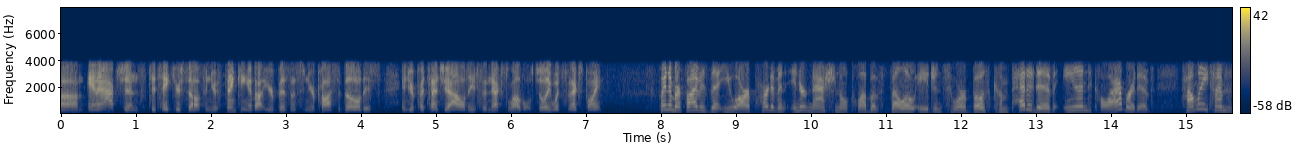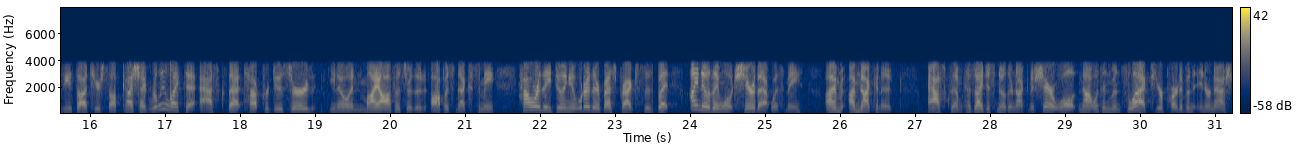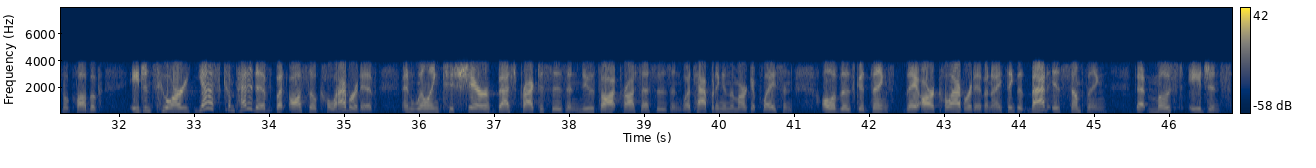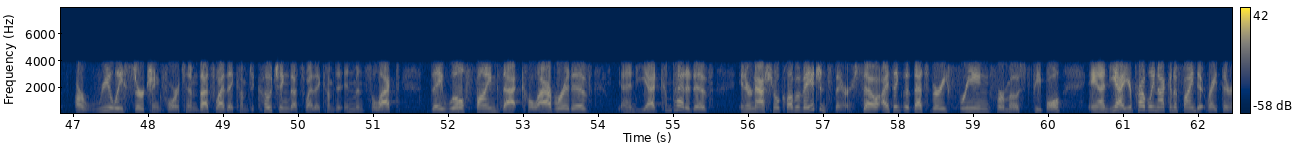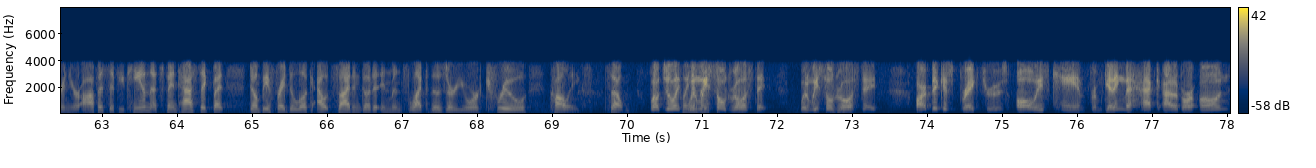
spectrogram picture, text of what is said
um, and actions to take yourself and your thinking about your business and your possibilities and your potentiality to the next level. Julie, what's the next point? Point number five is that you are part of an international club of fellow agents who are both competitive and collaborative. How many times have you thought to yourself, "Gosh, I'd really like to ask that top producer, you know, in my office or the office next to me, how are they doing it? What are their best practices?" But I know they won't share that with me. I'm I'm not going to ask them because I just know they're not going to share it. Well, not with Inman Select. You're part of an international club of agents who are yes competitive but also collaborative and willing to share best practices and new thought processes and what's happening in the marketplace and all of those good things. They are collaborative, and I think that that is something that most agents are really searching for, Tim. That's why they come to coaching. That's why they come to Inman Select. They will find that collaborative and yet competitive international club of agents there. So I think that that's very freeing for most people. And yeah, you're probably not going to find it right there in your office. If you can, that's fantastic, but don't be afraid to look outside and go to Inman Select. Those are your true colleagues. So, well, Julie, when we sold real estate, when we sold real estate, our biggest breakthroughs always came from getting the heck out of our own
